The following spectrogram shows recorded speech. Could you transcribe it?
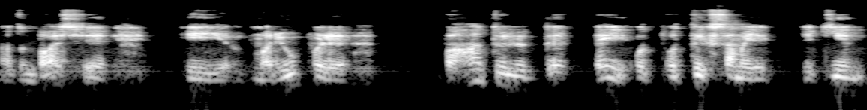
на Донбасі і в Маріуполі. Багато людей, от, от тих саме, які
